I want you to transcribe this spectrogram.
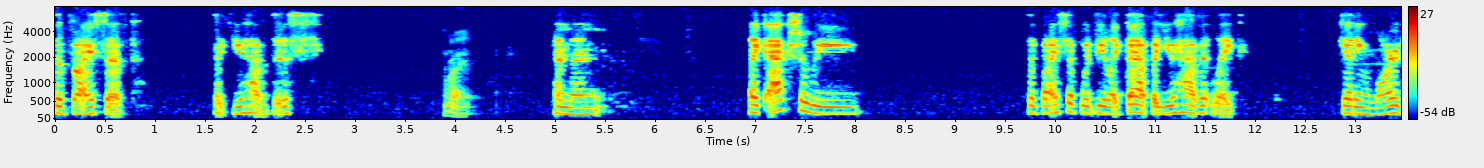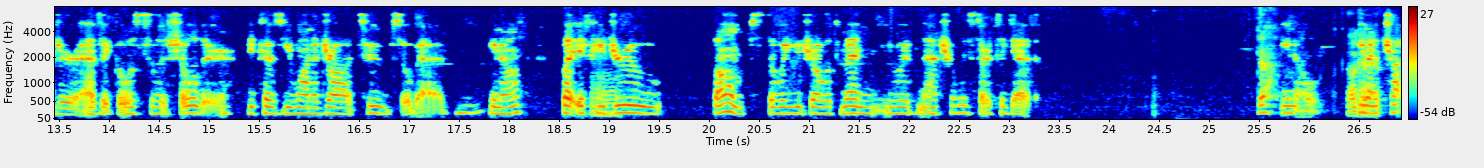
the bicep, like you have this, Right. and then, like actually, the bicep would be like that, but you have it like getting larger as it goes to the shoulder because you want to draw a tube so bad, mm-hmm. you know? But if you drew bumps the way you draw with men, you would naturally start to get, Yeah. you know, Okay. you know, try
